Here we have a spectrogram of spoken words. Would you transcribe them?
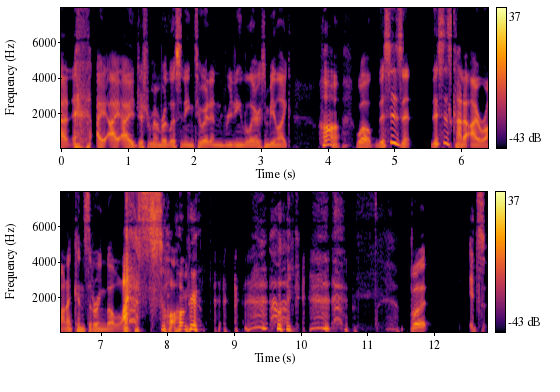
and I, I I just remember listening to it and reading the lyrics and being like, "Huh, well, this isn't this is kind of ironic considering the last song." like but it's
